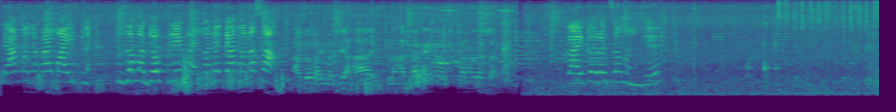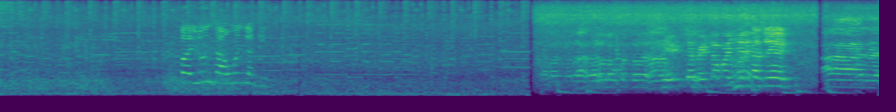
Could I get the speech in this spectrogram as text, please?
त्या काय माहीत नाही. तुझं माझ्यावर प्रेम आहे का नाही त्या मला सांग. अगं बाई माझे हाय पण आता काय करायचं ते आम्हाला सांग. काय करायचं म्हणजे? पळून जाऊन लगीन भेटला पाहिजे अरे,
